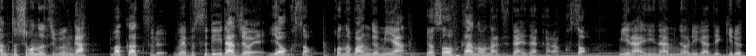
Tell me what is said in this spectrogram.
半年後の自分がワクワクする Web3 ラジオへようこそ。この番組は予想不可能な時代だからこそ未来に波乗りができる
